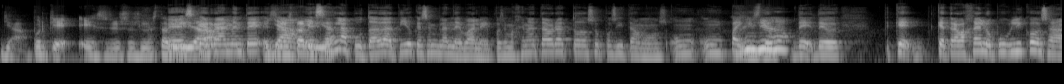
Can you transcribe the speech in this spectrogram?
Ya, porque eso, eso es la Pero estabilidad. es que realmente es ya, esa es la putada, tío, que es en plan de, vale, pues imagínate ahora todos opositamos un, un país de, Ya. de- de- que, que trabaja de lo público, o sea,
